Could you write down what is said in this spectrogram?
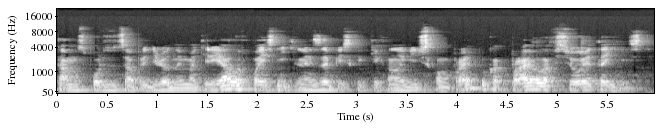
там используются определенные материалы в пояснительной записке к технологическому проекту. Как правило, все это есть.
